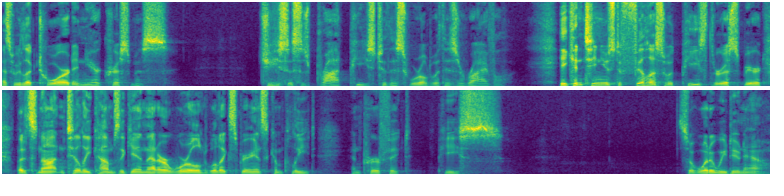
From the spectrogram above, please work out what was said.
as we look toward and near Christmas. Jesus has brought peace to this world with his arrival. He continues to fill us with peace through His Spirit, but it's not until He comes again that our world will experience complete and perfect peace. So, what do we do now?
